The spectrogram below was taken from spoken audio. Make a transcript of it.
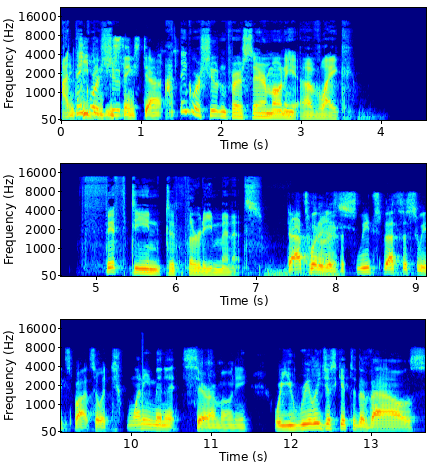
I in think keeping we're these shoot- things down I think we're shooting for a ceremony of like 15 to 30 minutes. That's what it is. The sweet that's the sweet spot. So a 20 minute ceremony where you really just get to the vows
